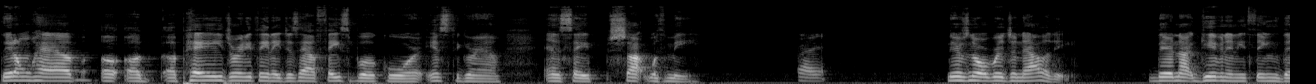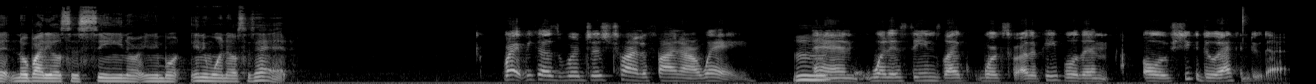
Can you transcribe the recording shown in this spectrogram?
They don't have a, a, a page or anything. They just have Facebook or Instagram and say shop with me. Right. There's no originality. They're not giving anything that nobody else has seen or anyone anyone else has had. Right, because we're just trying to find our way. Mm-hmm. And what it seems like works for other people, then oh, if she could do it, I can do that.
